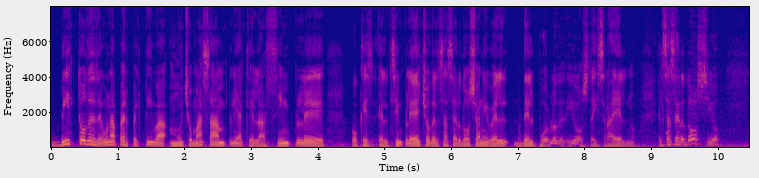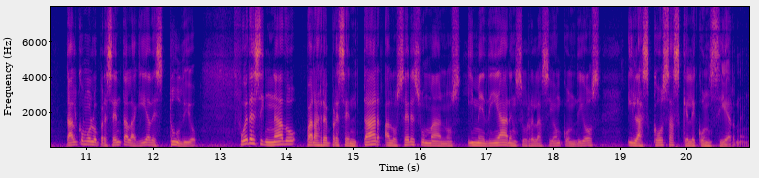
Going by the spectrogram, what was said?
visto desde una perspectiva mucho más amplia que la simple o que el simple hecho del sacerdocio a nivel del pueblo de Dios, de Israel. ¿no? El sacerdocio, tal como lo presenta la guía de estudio, fue designado para representar a los seres humanos y mediar en su relación con Dios y las cosas que le conciernen.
